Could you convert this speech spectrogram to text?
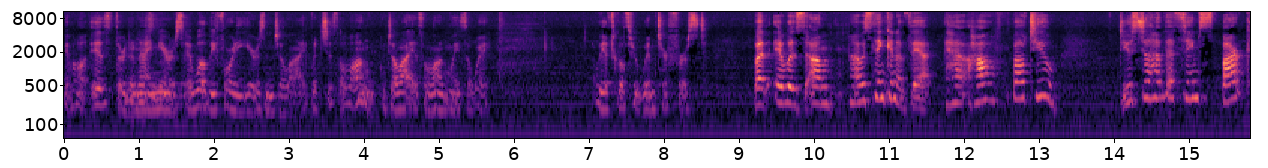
it will, is 39 years. It will be 40 years in July, which is a long. July is a long ways away. We have to go through winter first. But it was. Um, I was thinking of that. How, how about you? Do you still have that same spark?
